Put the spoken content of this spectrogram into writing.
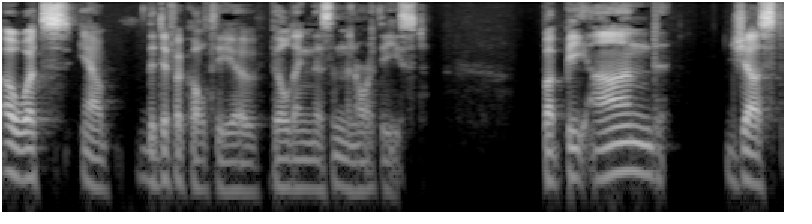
oh what's you know the difficulty of building this in the northeast but beyond just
